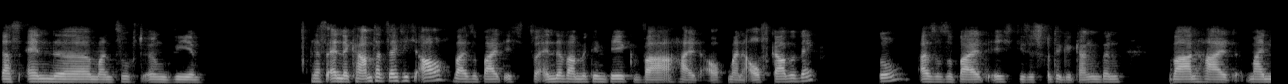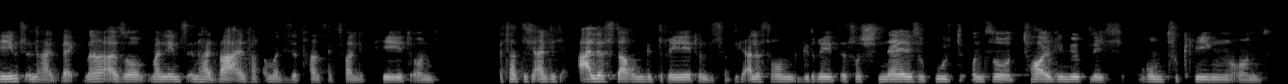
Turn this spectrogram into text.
das Ende, man sucht irgendwie. Das Ende kam tatsächlich auch, weil sobald ich zu Ende war mit dem Weg, war halt auch meine Aufgabe weg. So, also sobald ich diese Schritte gegangen bin, waren halt mein Lebensinhalt weg. Ne? Also mein Lebensinhalt war einfach immer diese Transsexualität und es hat sich eigentlich alles darum gedreht und es hat sich alles darum gedreht, es so schnell, so gut und so toll wie möglich rumzukriegen. Und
